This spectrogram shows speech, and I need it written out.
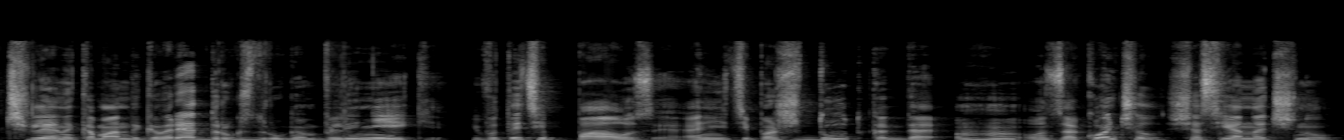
члены команды говорят друг с другом в линейке, и вот эти паузы, они типа ждут, когда угу, он закончил, сейчас я начну.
